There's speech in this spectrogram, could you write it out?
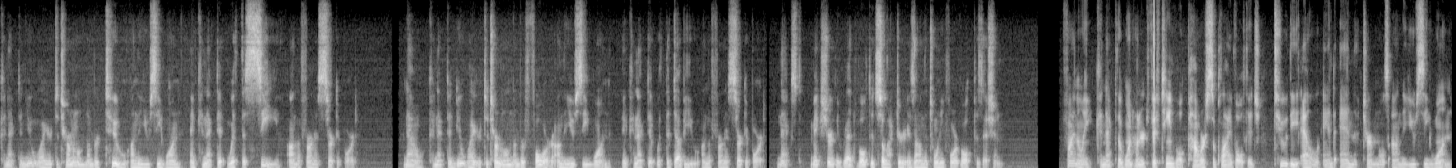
Connect a new wire to terminal number 2 on the UC1 and connect it with the C on the furnace circuit board. Now connect a new wire to terminal number 4 on the UC1 and connect it with the W on the furnace circuit board. Next, make sure the red voltage selector is on the 24 volt position. Finally, connect the 115 volt power supply voltage to the L and N terminals on the UC1.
